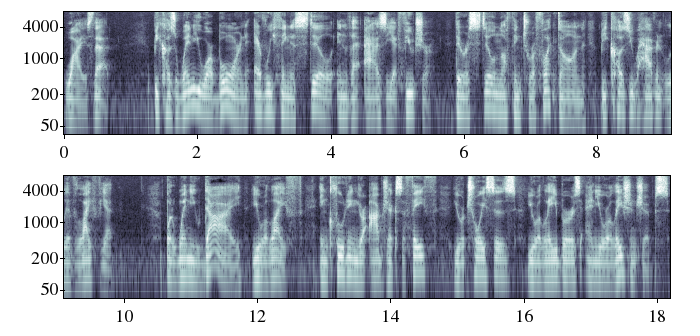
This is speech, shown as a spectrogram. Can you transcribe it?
Why is that? Because when you are born, everything is still in the as yet future. There is still nothing to reflect on because you haven't lived life yet. But when you die, your life, including your objects of faith, your choices, your labors, and your relationships,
